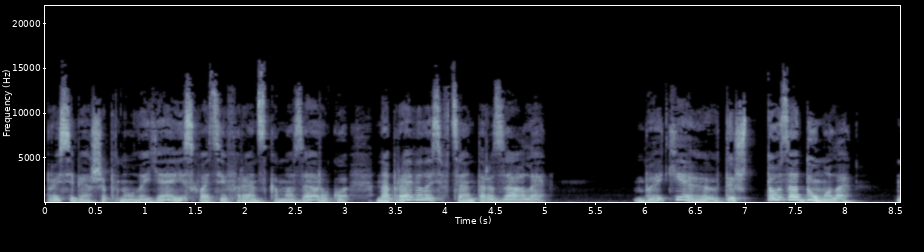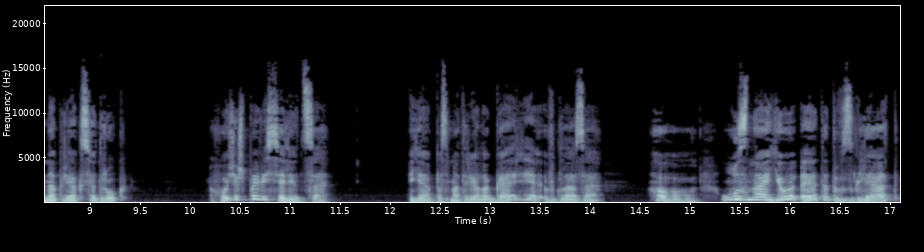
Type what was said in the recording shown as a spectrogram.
про себя шепнула я и, схватив Ренскома за руку, направилась в центр зала. «Бекки, ты что задумала?» — напрягся друг. «Хочешь повеселиться?» Я посмотрела Гарри в глаза. «О, узнаю этот взгляд!»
